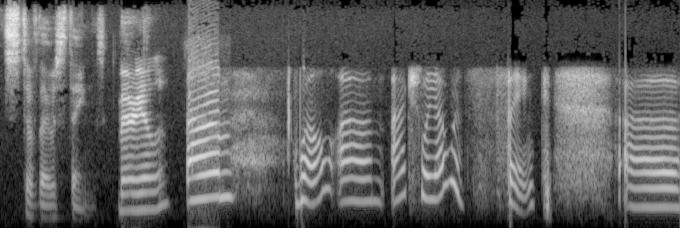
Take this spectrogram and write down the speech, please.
list of those things, Mary Ellen? Um, well, um, actually, I would think uh,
